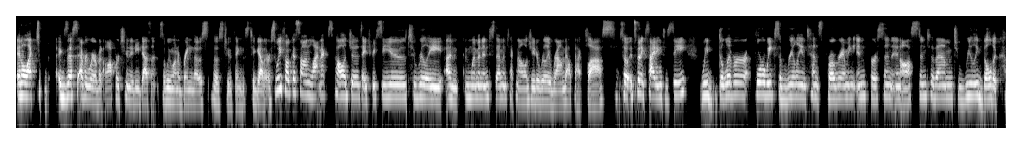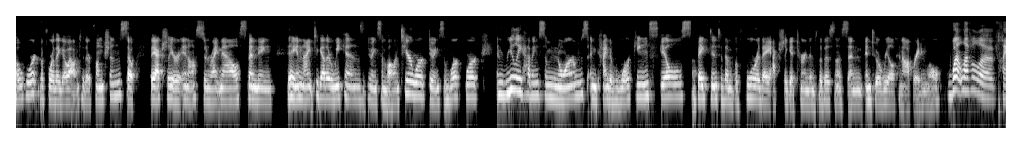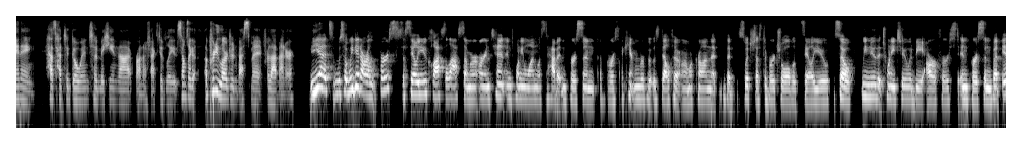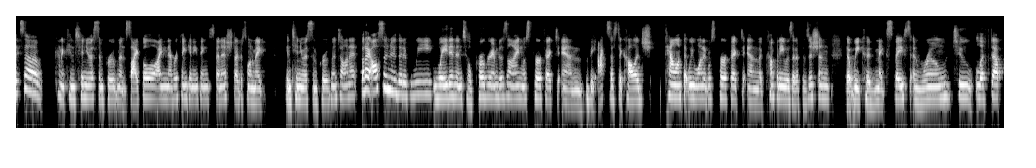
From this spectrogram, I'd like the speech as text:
intellect exists everywhere but opportunity doesn't. So we want to bring those those two things together. So we focus on latinx colleges hbcus to really and, and, women in stem and technology to really round out that class. So it's been exciting to see. We deliver four weeks of really intense programming in person in austin to them to really build a cohort before they go out into their functions. So they actually are in austin right now spending day and night together, weekends, doing some volunteer work, doing some work work, and really having some norms and kind of working skills baked into them before they actually get turned into the business and into a real kind of operating role. What level of planning has had to go into making that run effectively? It sounds like a pretty large investment for that matter. Yeah, so we did our first SailU class last summer. Our intent in 21 was to have it in person. Of course, I can't remember if it was Delta or Omicron that that switched us to virtual with SailU. So we knew that 22 would be our first in person, but it's a kind of continuous improvement cycle. I never think anything's finished. I just want to make continuous improvement on it. But I also knew that if we waited until program design was perfect and the access to college talent that we wanted was perfect and the company was at a position that we could make space and room to lift up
